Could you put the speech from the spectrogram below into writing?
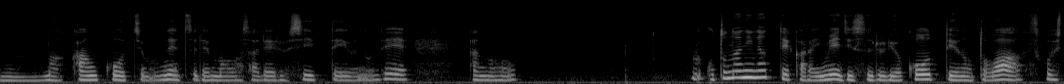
うん、まあ観光地もね連れ回されるしっていうのであの大人になってからイメージする旅行っていうのとは少し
